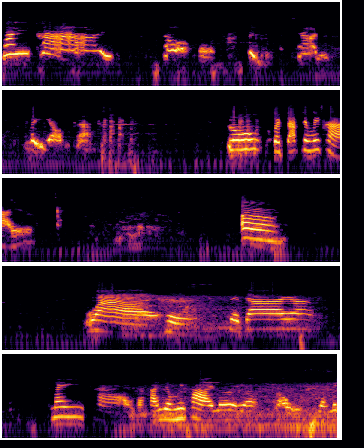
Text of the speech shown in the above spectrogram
ไม่ขายโธ่ฉัน ไม่ยอมค่ะลุงก๋วยจั๊บยังไม่ขาย เออ ว้าวโหเสียดายอะ ไม่ขายนะคะ ยังไม่ขายเลยอะเรายังไม่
